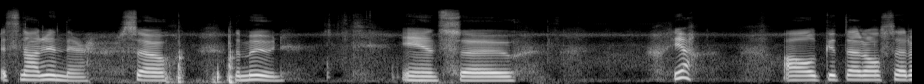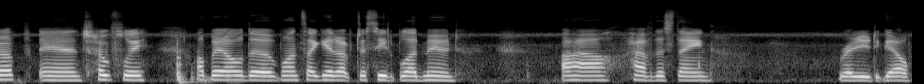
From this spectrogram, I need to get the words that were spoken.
it's not in there so the moon. And so yeah I'll get that all set up and hopefully I'll be able to once I get up to see the blood moon I'll have this thing ready to go.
